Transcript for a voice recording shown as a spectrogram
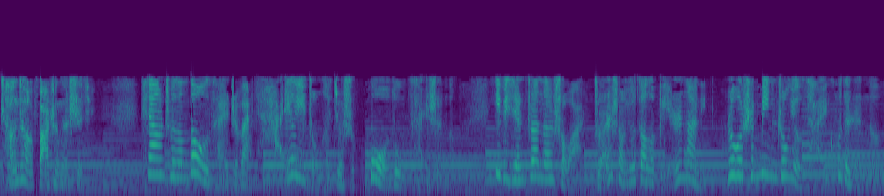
常常发生的事情。像除了漏财之外，还有一种呢，就是过路财神了。一笔钱赚到手啊，转手又到了别人那里。如果是命中有财库的人呢，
